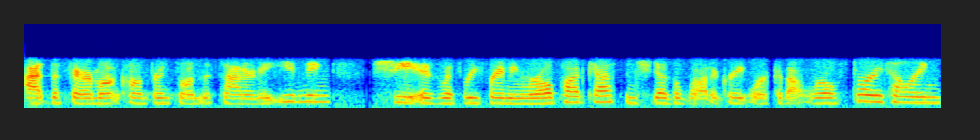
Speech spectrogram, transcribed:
at the Fairmont conference on the Saturday evening. She is with Reframing Rural podcast, and she does a lot of great work about rural storytelling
